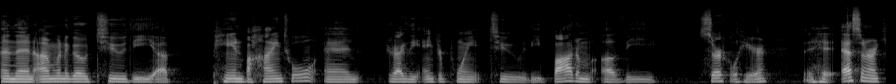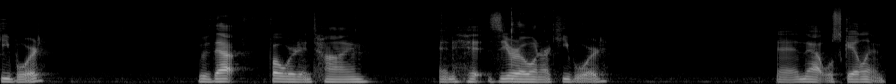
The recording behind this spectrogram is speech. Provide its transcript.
And then I'm going to go to the uh, pan behind tool and drag the anchor point to the bottom of the circle here. Then hit S on our keyboard. Move that forward in time and hit zero on our keyboard. And that will scale in.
